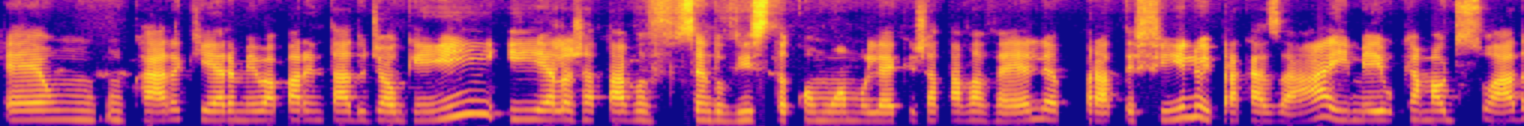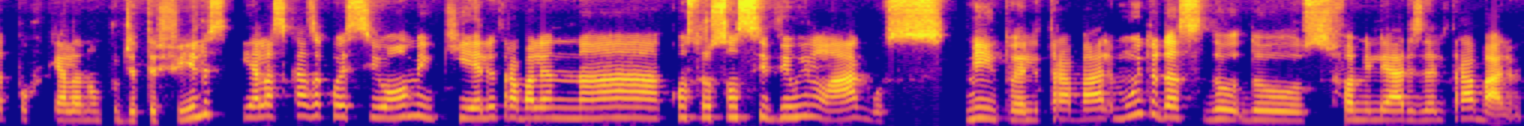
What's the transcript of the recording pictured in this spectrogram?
é um um cara que era meio aparentado de alguém e ela já estava sendo vista como uma mulher que já estava velha para ter filho e para casar e meio que amaldiçoada porque ela não podia ter filhos. E ela se casa com esse homem que ele trabalha na construção civil em Lagos. Minto, ele trabalha, muito do, dos familiares dele trabalham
